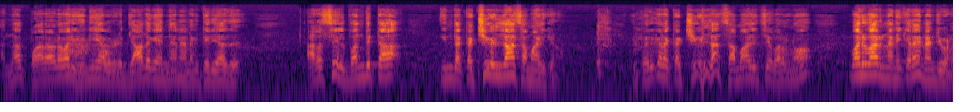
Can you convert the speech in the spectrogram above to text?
அதனால் பாராடவார். இனி அவருடைய ஜாதகம் என்னன்னு எனக்கு தெரியாது. அரசியல் வந்துட்டா இந்த கட்சிகள் தான் சமாளிக்கணும். இப்ப இருக்கிற கட்சிகள் தான் சமாளிச்சு வரணும். வருவார் நினைக்கிறேன். நன்றி வணக்கம்.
